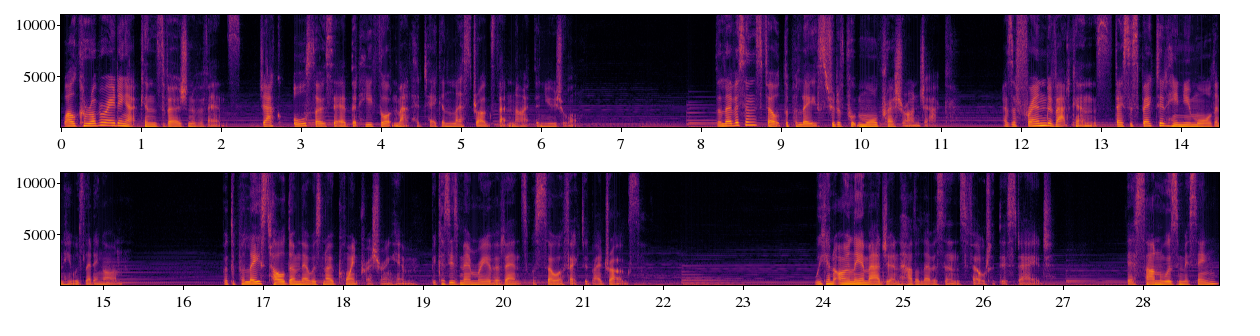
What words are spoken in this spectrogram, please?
While corroborating Atkins' version of events, Jack also said that he thought Matt had taken less drugs that night than usual. The Levesons felt the police should have put more pressure on Jack. As a friend of Atkins, they suspected he knew more than he was letting on. But the police told them there was no point pressuring him because his memory of events was so affected by drugs. We can only imagine how the Levesons felt at this stage. Their son was missing.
